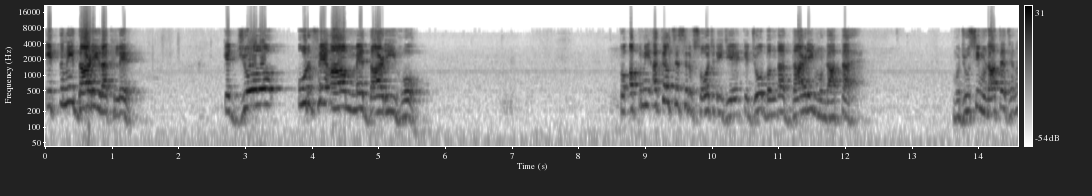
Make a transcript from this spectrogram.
اتنی داڑھی رکھ لے کہ جو عرف عام میں داڑھی ہو تو اپنی عقل سے صرف سوچ لیجیے کہ جو بندہ داڑھی منڈاتا ہے، مجوسی منڈاتے تھے نا،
